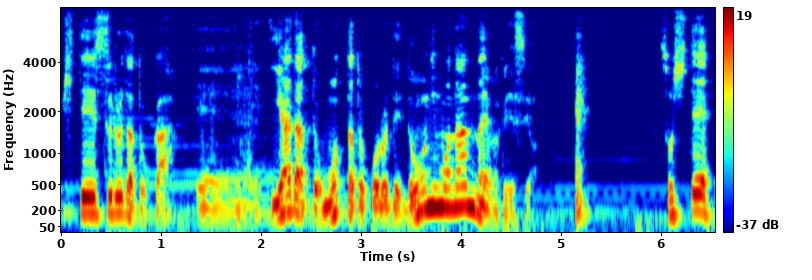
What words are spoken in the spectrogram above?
否定するだとか、えー、嫌だと思ったところでどうにもなんないわけですよ。そして、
